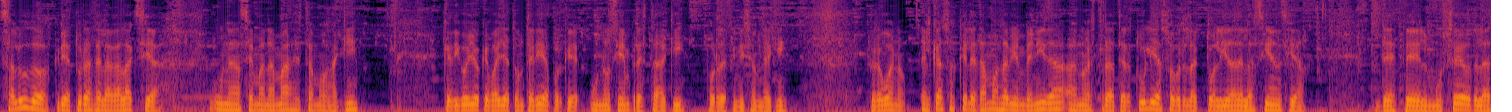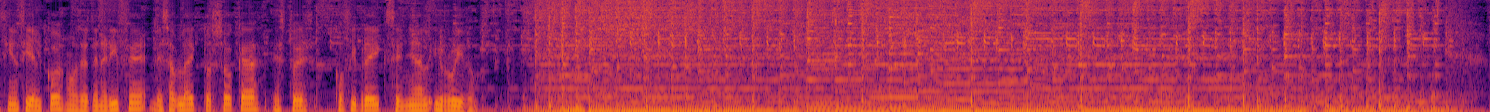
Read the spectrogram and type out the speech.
Saludos, criaturas de la galaxia. Una semana más estamos aquí. Que digo yo que vaya tontería, porque uno siempre está aquí, por definición de aquí. Pero bueno, el caso es que les damos la bienvenida a nuestra tertulia sobre la actualidad de la ciencia. Desde el Museo de la Ciencia y el Cosmos de Tenerife les habla Héctor Socas, esto es Coffee Break, Señal y Ruido.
